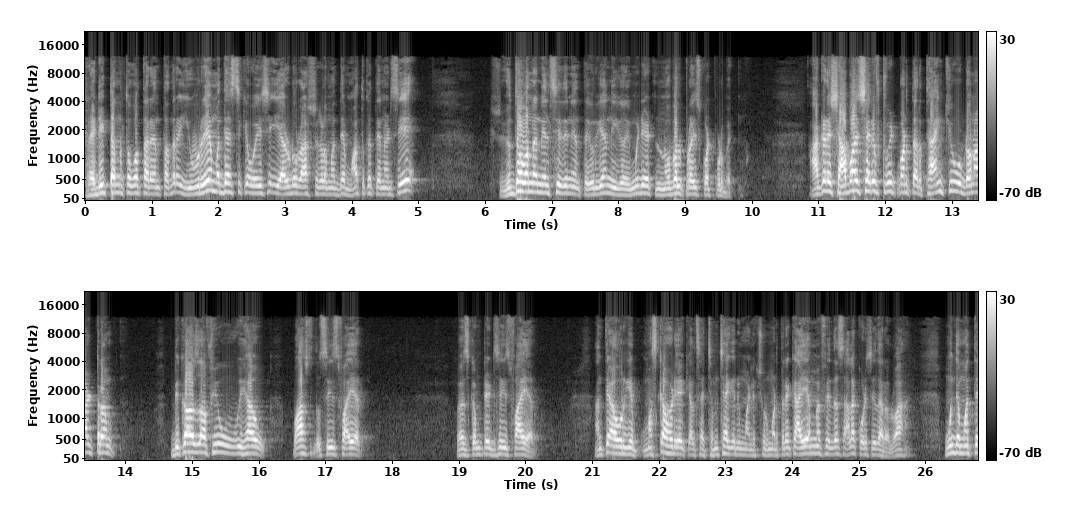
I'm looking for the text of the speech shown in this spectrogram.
ಕ್ರೆಡಿಟನ್ನು ತಗೋತಾರೆ ಅಂತಂದರೆ ಇವರೇ ಮಧ್ಯಸ್ಥಿಕೆ ವಹಿಸಿ ಎರಡೂ ರಾಷ್ಟ್ರಗಳ ಮಧ್ಯೆ ಮಾತುಕತೆ ನಡೆಸಿ ಯುದ್ಧವನ್ನು ನಿಲ್ಲಿಸಿದ್ದೀನಿ ಅಂತ. ಇವ್ರಿಗೇನು ಈಗ ಇಮಿಡಿಯೇಟ್ ನೊಬೆಲ್ ಪ್ರೈಸ್ ಕೊಟ್ಬಿಡ್ಬೇಕು. ಆ ಕಡೆ ಶಾಬಾಜ್ ಶರೀಫ್ ಟ್ವೀಟ್ ಮಾಡ್ತಾರೆ thank you Donald Trump because of you we have pass the ceasefire was complete ceasefire ಅಂತೆ ಅವ್ರಿಗೆ ಮಸ್ಕ ಹೊಡೆಯೋ ಕೆಲಸ ಚಮಚಾಗಿರಿ ಮಾಡ್ಲಿಕ್ಕೆ ಶುರು ಮಾಡ್ತಾರೆ. ಯಾಕೆ ಐ ಎಂ ಎಫ್ ಇಂದ ಸಾಲ ಕೊಡಿಸಿದಾರಲ್ವಾ? ಮುಂದೆ ಮತ್ತೆ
